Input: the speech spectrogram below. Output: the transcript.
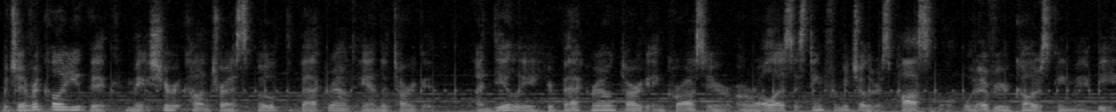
Whichever color you pick, make sure it contrasts both the background and the target. Ideally, your background, target, and crosshair are all as distinct from each other as possible, whatever your color scheme may be.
